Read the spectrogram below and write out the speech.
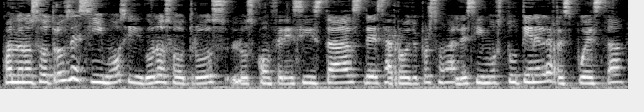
Cuando nosotros decimos, y digo nosotros, los conferencistas de desarrollo personal, decimos tú tienes la respuesta,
